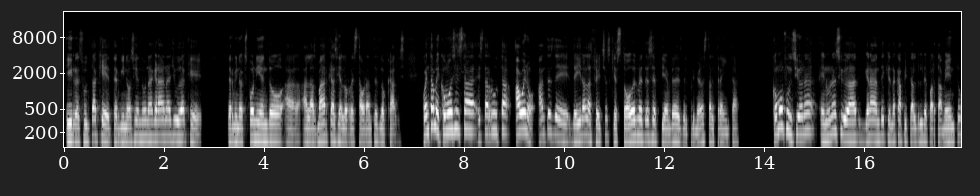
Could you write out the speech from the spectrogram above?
y resulta que terminó siendo una gran ayuda que terminó exponiendo a, las marcas y a los restaurantes locales. Cuéntame, ¿cómo es esta, esta ruta? Ah, bueno, antes de, de ir a las fechas, que es todo el mes de septiembre, desde el primero hasta el 30, ¿Cómo funciona en una ciudad grande que es la capital del departamento?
